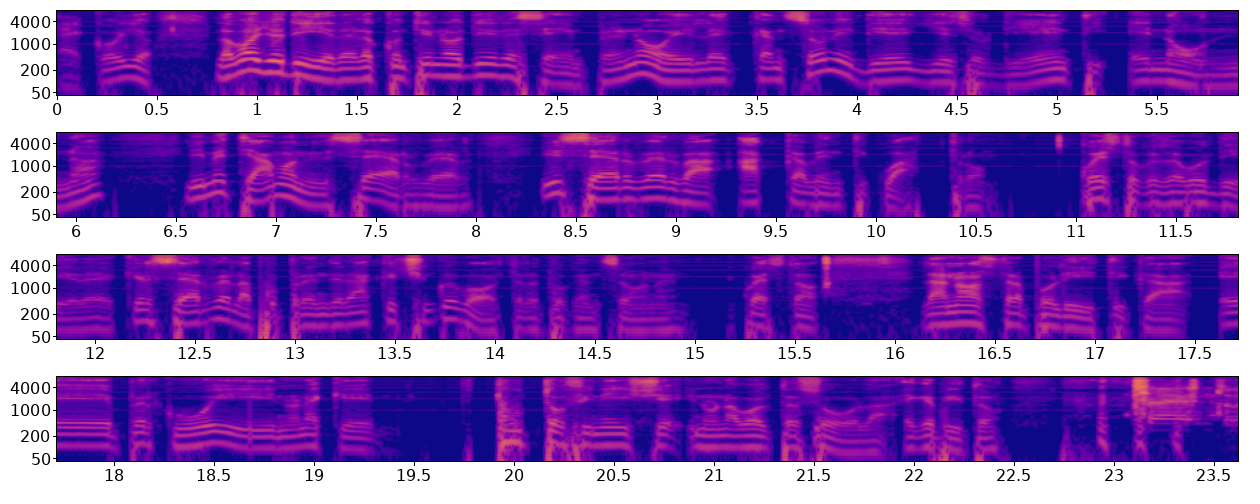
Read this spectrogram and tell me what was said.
Ecco, io lo voglio dire, lo continuo a dire sempre, noi le canzoni degli esordienti e non li mettiamo nel server. Il server va H24. Questo cosa vuol dire? Che il server la può prendere anche 5 volte la tua canzone. Questa è la nostra politica e per cui non è che tutto finisce in una volta sola, hai capito? Certo,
